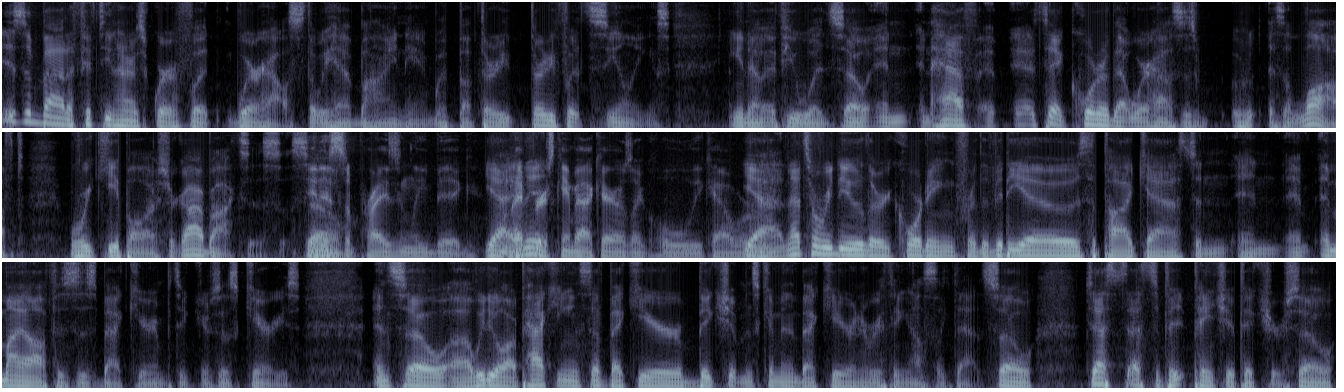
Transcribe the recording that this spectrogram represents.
is about a fifteen hundred square foot warehouse that we have behind him with about 30, 30 foot ceilings. You know, if you would. So, and, and half, I'd say a quarter of that warehouse is is a loft where we keep all our cigar boxes. So it is surprisingly big. Yeah, When I it- first came back here, I was like, "Holy cow!" we're- yeah, and that's where we do the recording for the videos, the podcast, and and, and, and my office is back here in particular, so it's Carrie's. And so uh, we do all our packing and stuff back here. Big shipments come in back here, and everything else like that. So that's that's to paint you a picture. So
